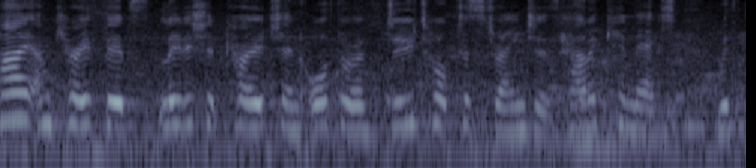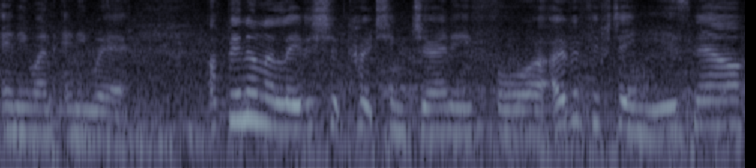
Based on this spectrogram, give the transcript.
Hi, I'm Kerry Phipps, leadership coach and author of Do Talk to Strangers, How to Connect with Anyone Anywhere. I've been on a leadership coaching journey for over 15 years now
